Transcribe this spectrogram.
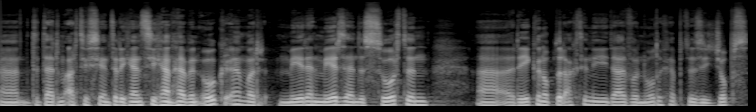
uh, de term artificiële intelligentie gaan hebben ook, hè, maar meer en meer zijn de soorten uh, rekenopdrachten die je daarvoor nodig hebt. Dus die jobs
